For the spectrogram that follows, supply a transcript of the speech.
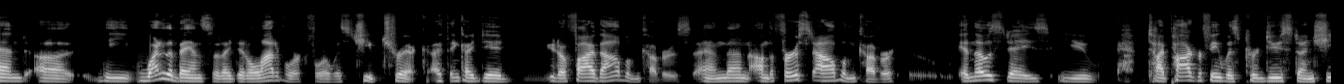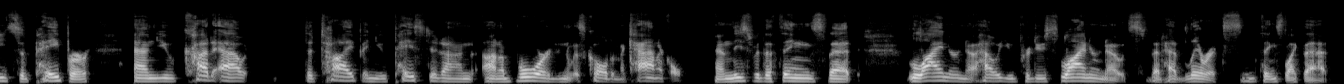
And uh, the one of the bands that I did a lot of work for was Cheap Trick. I think I did, you know, five album covers, and then on the first album cover, in those days, you typography was produced on sheets of paper and you cut out the type and you paste it on on a board and it was called a mechanical and these were the things that liner note how you produced liner notes that had lyrics and things like that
